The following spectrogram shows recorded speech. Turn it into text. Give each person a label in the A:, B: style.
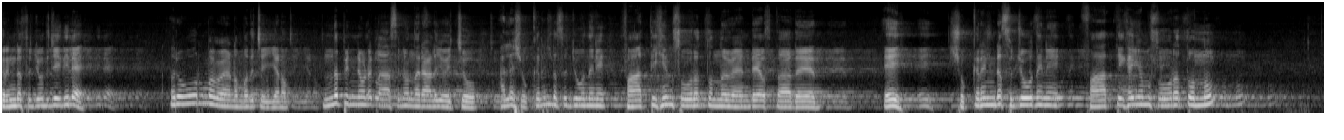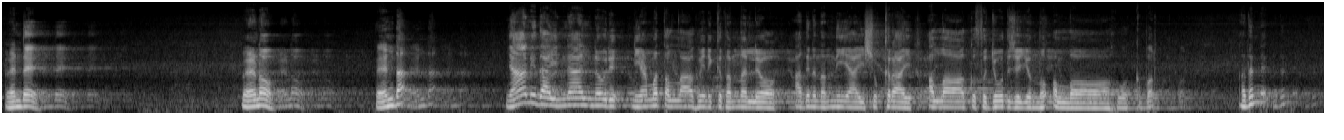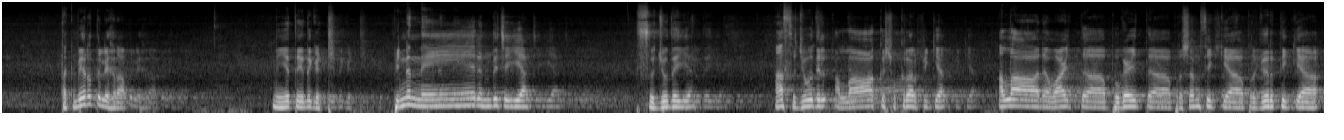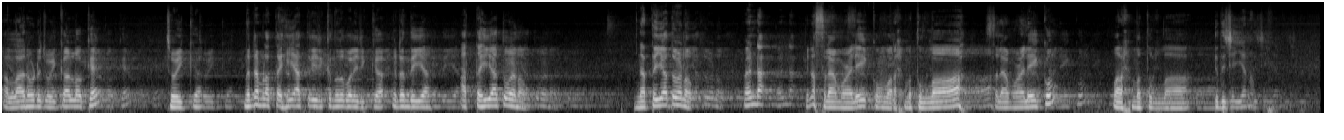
A: ശുക്രന്റെ സുജൂത് ചെയ്തില്ലേ? ഒരു ഓർമ്മ വേണം അത് ചെയ്യണം. ഇന്ന് പിന്നോട് ക്ലാസ്സിൽ ഒന്നൊരാൾ ചോദിച്ചു അല്ല ശുക്രന്റെ സുജൂതിന് ഫാത്തിഹിം സൂറത്തൊന്നും വേണ്ടേ ഉസ്താദേ? ഏയ് ശുക്രന്റെ സുജൂതിന് ഫാത്തിഹയും സൂറത്തൊന്നും വേണ്ടേ? വേണോ? വേണ്ട. ഞാനിതാ ഇന്നാലിന ഒരു നിയമത്ത് അള്ളാഹു എനിക്ക് തന്നല്ലോ. അതിന് നന്ദിയായി ശുക്രായി. അള്ളാഹു സുജോത് ചെയ്യുന്നു. അള്ളാഹു അക്ബർ. അതന്നെ. തക്ബീറത്തുൽ ഇഹ്റാം. നീയത്ത് ചെയ്ത് കെട്ടി. പിന്നെ നേരെന്ത് ചെയ്യാ? സുജൂത് ചെയ്യ. ആ സുജൂതിൽ അള്ളാഹ്ക്ക് ശുക്ര അർപ്പിക്കുക. അള്ളാഹിനെ വാഴ്ത്തുക പുകഴ്ത്തുക പ്രശംസിക്കുക പ്രകീർത്തിക്കുക. അള്ളഹാനോട് ചോദിക്കാനുള്ളതൊക്കെ ചോദിക്കുക. എന്നിട്ട് നമ്മൾ അത്തഹിയാത്തിൽ ഇരിക്കുന്നത് പോലെ ഇരിക്കുക. എന്നിട്ട് എന്ത് ചെയ്യുക? അത്തഹിയാത്ത് വേണോ. അത്തഹിയാത്ത് വേണോ? വേണ്ട. പിന്നെ അസ്സലാമു അലൈക്കും വറഹമത്തുല്ലാ അസ്സലാമു അലൈക്കും വറഹമത്തുല്ലാ ഇത് ചെയ്യണം.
